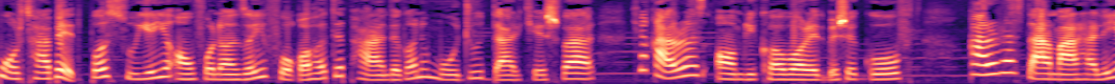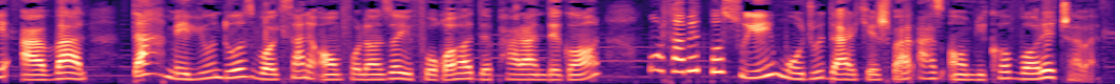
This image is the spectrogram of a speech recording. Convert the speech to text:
مرتبط با سویه آنفولانزای فقاهات پرندگان موجود در کشور که قرار از آمریکا وارد بشه گفت قرار است در مرحله اول ده میلیون دوز واکسن آنفولانزای فقاهات پرندگان مرتبط با سویه موجود در کشور از آمریکا وارد شود.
